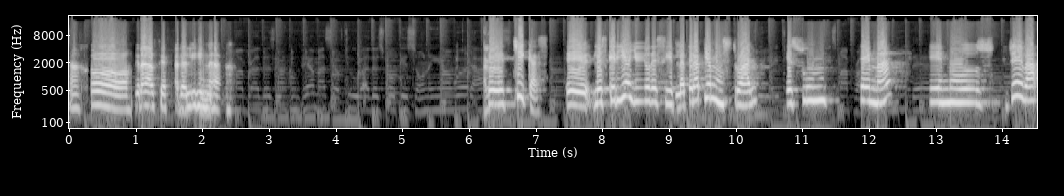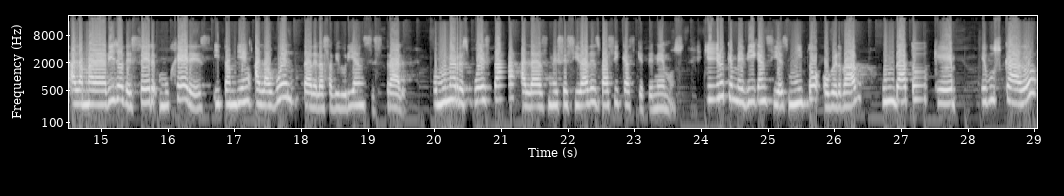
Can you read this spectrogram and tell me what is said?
Ajo, gracias Carolina. Eh, chicas, eh, les quería yo decir, la terapia menstrual es un tema que nos lleva a la maravilla de ser mujeres y también a la vuelta de la sabiduría ancestral, como una respuesta a las necesidades básicas que tenemos. Quiero que me digan si es mito o verdad un dato que he buscado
